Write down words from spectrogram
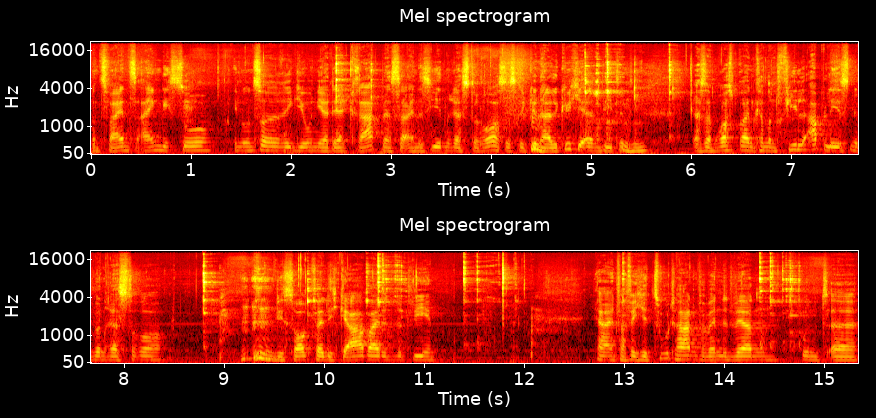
Und zweitens eigentlich so in unserer Region ja der Gradmesser eines jeden Restaurants, das regionale Küche anbietet. Also am Rostbraten kann man viel ablesen über ein Restaurant, wie sorgfältig gearbeitet wird, wie ja einfach welche Zutaten verwendet werden und äh,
